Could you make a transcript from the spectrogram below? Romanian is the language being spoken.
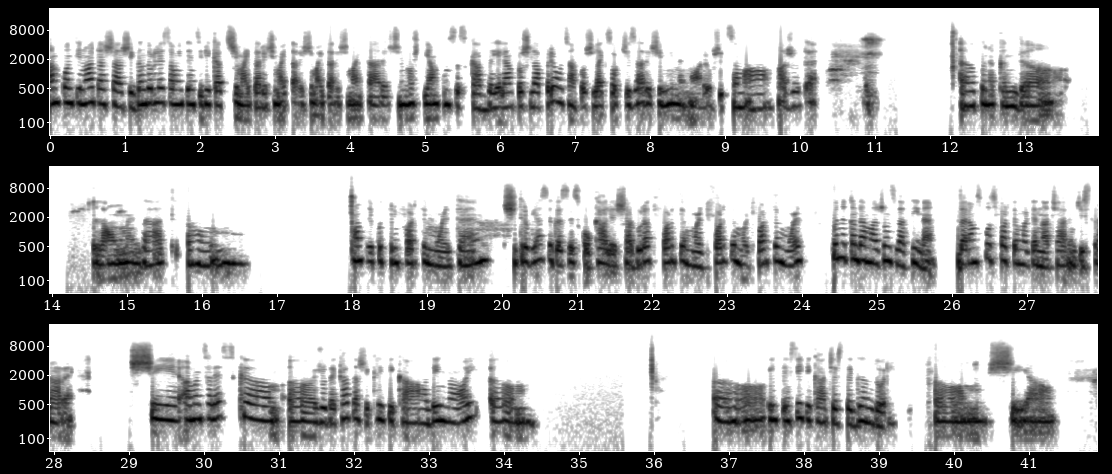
am continuat așa și gândurile s-au intensificat și mai tare și mai tare și mai tare și mai tare și nu știam cum să scap de ele. Am fost și la preoți, am fost și la exorcizare și nimeni nu a reușit să mă ajute. Uh, până când, uh, la un moment dat, um, am trecut prin foarte multe și trebuia să găsesc o cale și a durat foarte mult, foarte mult, foarte mult, până când am ajuns la tine. Dar am spus foarte multe în acea înregistrare. Și am înțeles că uh, judecata și critica din noi uh, uh, intensifică aceste gânduri. Uh, și uh,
